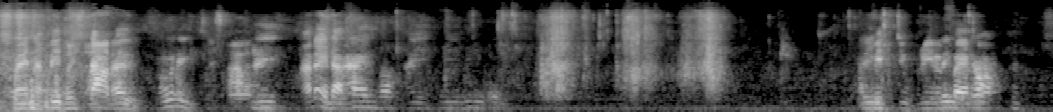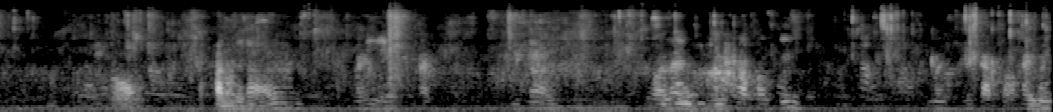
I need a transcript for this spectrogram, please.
fan là fit start ừ đây ở đây đã fan rồi fit chụp real fan không? Thành rồi đó không hay mình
